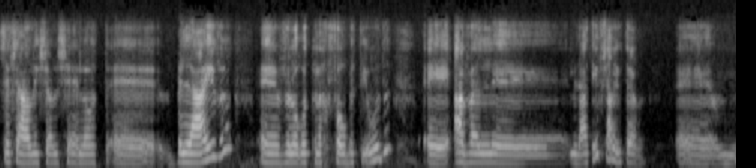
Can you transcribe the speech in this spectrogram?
שאפשר לשאול שאלות uh, בלייב, uh, ולא רק לחפור בתיעוד, uh, אבל uh, לדעתי אפשר יותר. אמ,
